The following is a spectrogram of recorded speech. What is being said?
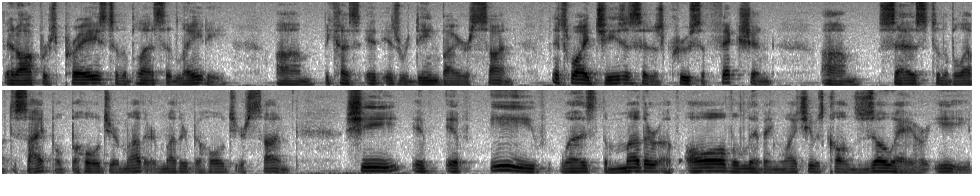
that offers praise to the Blessed Lady um, because it is redeemed by her Son. It's why Jesus at his crucifixion um, says to the beloved disciple, Behold your mother, mother, behold your son. She, if, if Eve was the mother of all the living, why she was called Zoe or Eve,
